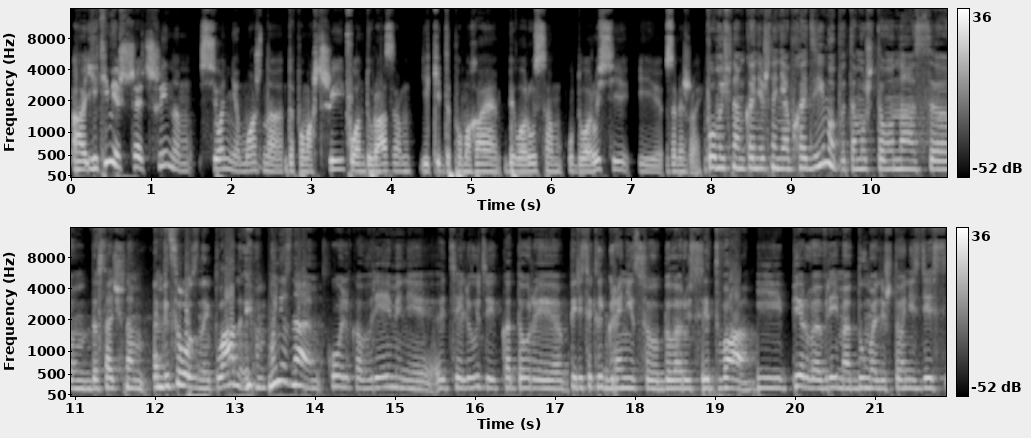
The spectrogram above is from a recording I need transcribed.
А якім яшчэ чынам сёння можна дапамагчы фонду разам які дапамагае беларусам у беларусі и за мяжой помощь нам конечно необходима потому что у нас э, достаточно амбициозные планы мы не знаем сколько времени те люди которые пересекли границу беларусь литва и первое время думали что они здесь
